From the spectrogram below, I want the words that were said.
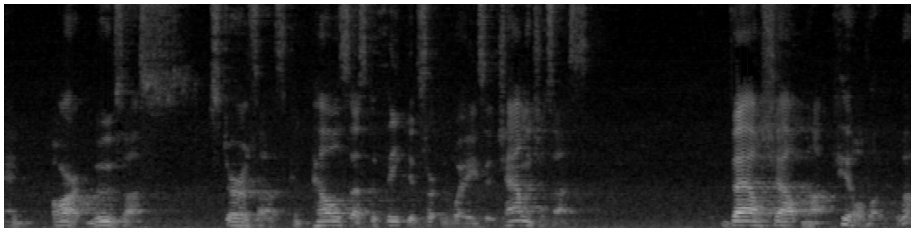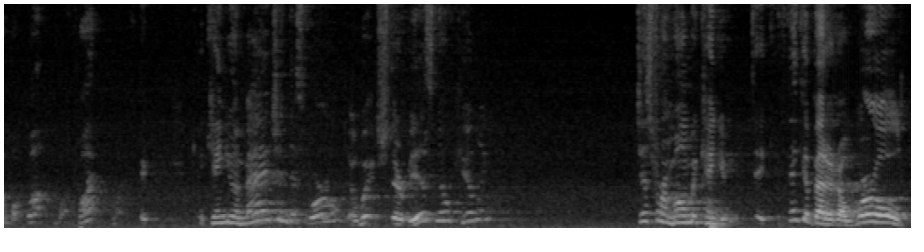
And art moves us stirs us, compels us to think in certain ways, it challenges us. Thou shalt not kill. What, what, what, what, what? Can you imagine this world in which there is no killing? Just for a moment, can you think about it? A world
